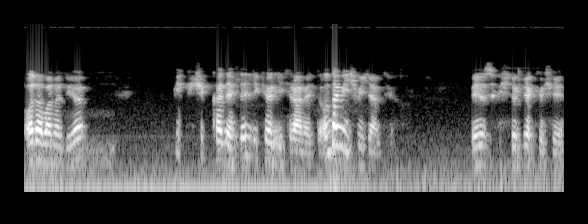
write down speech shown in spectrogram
O da bana diyor, bir küçük kadehle likör ikram etti. Onu da mı içmeyeceğim diyor. Beni sıkıştıracak köşeye.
